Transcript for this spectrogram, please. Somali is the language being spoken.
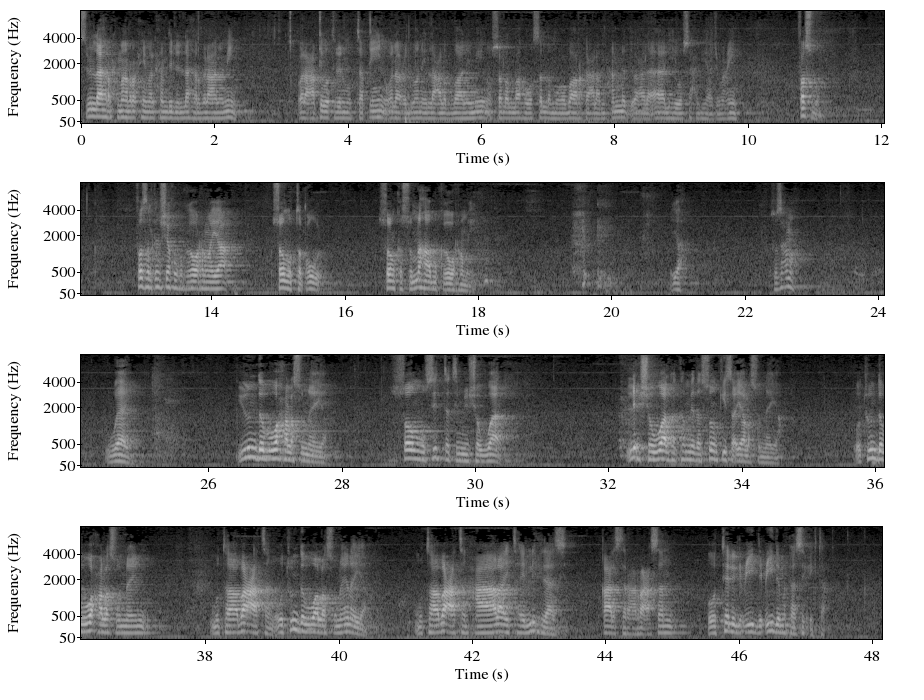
bsmi اllahi الرحmn الرaحيم alxamdu لlah رb العaalمين wاlcaaqibaة lلmتaqin wla cudwan ila clى الظالمين وslى اllah وslm وbaarak عlى mحamed وعlى آlih وsaxbih أجmaعin fasl faslkan sheekh wuxuu kaga waramayaa sowm الtaطawuc soonka sunaha buu kaga waramaya ya soo sax ma waay yundabu waxaa la suneeyaa sowmu sittati min shawaal lix shawaalka ka mida soonkiisa ayaa la sunneeyaa wa tundabu waxaa la sunneyn mutaabacatan wa tundabu waa la sunneynayaa mutaabacatan xaalo ay tahay lixdaasi. Qaar israacraacsan oo talil ciidda ciidda markaasi xigta.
